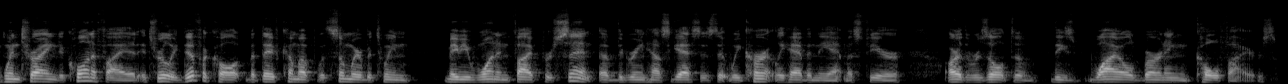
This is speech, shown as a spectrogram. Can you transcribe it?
when trying to quantify it, it's really difficult, but they've come up with somewhere between maybe 1 and 5% of the greenhouse gases that we currently have in the atmosphere are the result of these wild burning coal fires.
